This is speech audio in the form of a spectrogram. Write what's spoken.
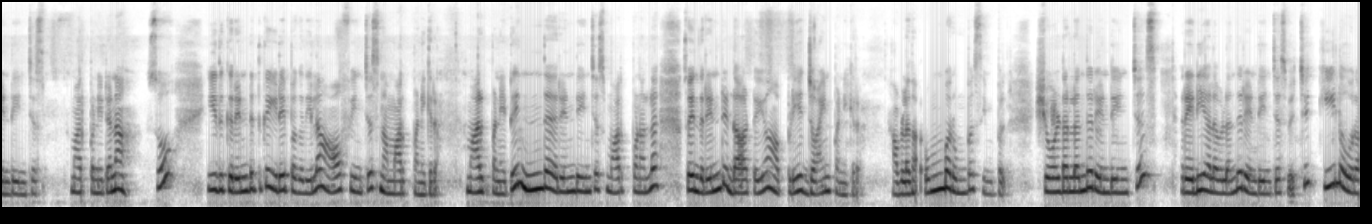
ரெண்டு இன்ச்சஸ் மார்க் பண்ணிட்டேன்னா ஸோ இதுக்கு ரெண்டுத்துக்கு இடைப்பகுதியில் ஆஃப் இன்ச்சஸ் நான் மார்க் பண்ணிக்கிறேன். மார்க் பண்ணிவிட்டு இந்த ரெண்டு இன்ச்சஸ் மார்க் பண்ணல ஸோ இந்த ரெண்டு டாட்டையும் அப்படியே ஜாயின் பண்ணிக்கிறேன். அவ்வளோதான் ரொம்ப ரொம்ப சிம்பிள் ஷோல்டர்லேருந்து ரெண்டு இன்ச்சஸ் ரெடி அளவுலேருந்து ரெண்டு இன்ச்சஸ் வச்சு கீழே ஒரு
